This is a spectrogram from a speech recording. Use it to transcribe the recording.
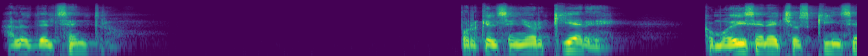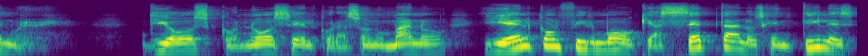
a los del centro. Porque el Señor quiere, como dice en Hechos 15, 9 Dios conoce el corazón humano y Él confirmó que acepta a los gentiles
